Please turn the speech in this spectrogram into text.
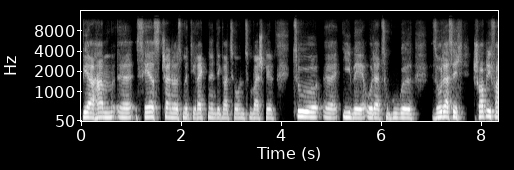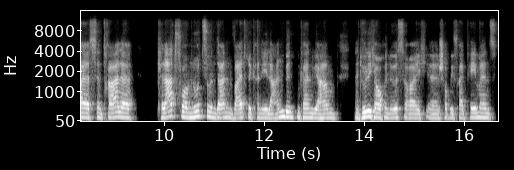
Wir haben äh, Sales-Channels mit direkten Integrationen, zum Beispiel zu eBay oder zu Google so dass ich Shopify als zentrale Plattform nutze und dann weitere Kanäle anbinden kann. Wir haben natürlich auch in Österreich äh, Shopify Payments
